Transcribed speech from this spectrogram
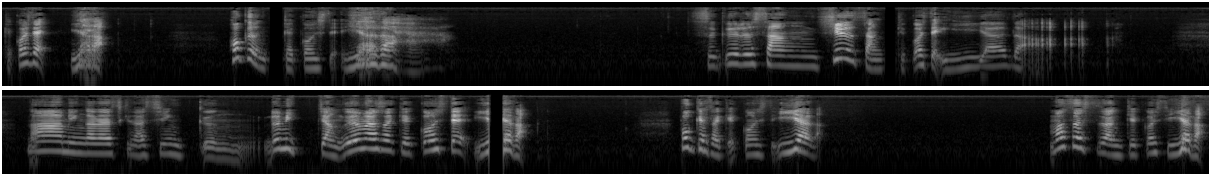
結婚して嫌だ。ほくん結婚して嫌だ。すぐるさん、しゅうさん結婚して嫌だ。ナーミンが大好きなしんくん、ルミちゃん、上村さん結婚して嫌だ。ポッケさん結婚して嫌だ。まさしさん結婚して嫌だ。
